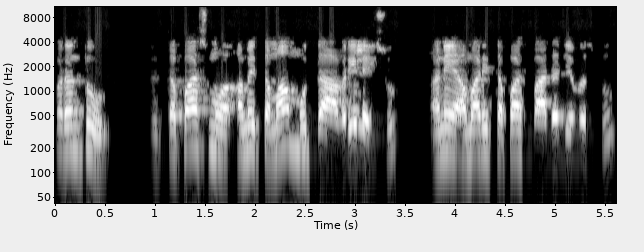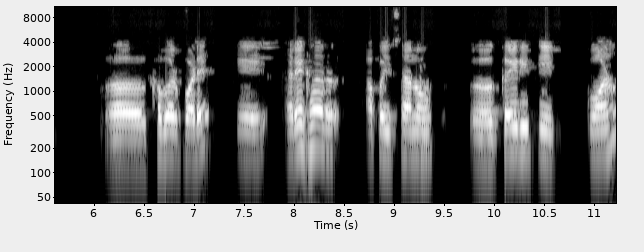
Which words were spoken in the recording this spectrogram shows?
પરંતુ તપાસમાં અમે તમામ મુદ્દા આવરી લઈશું અને અમારી તપાસ બાદ જ એ વસ્તુ ખબર પડે કે ખરેખર આ પૈસાનો કઈ રીતે કોણ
